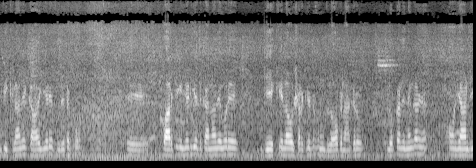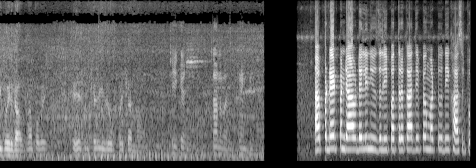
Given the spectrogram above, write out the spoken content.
ਵਹੀਕਲਾਂ ਦੇ ਕਾਗਜ਼ ਜਿਹੜੇ ਪੂਰੇ ਰੱਖੋ ਤੇ ਪਾਰਕਿੰਗ ਜਿਹੜੀ ਹੈ ਦੁਕਾਨਾਂ ਦੇ ਮੂਹਰੇ ਦੇਖ ਕੇ ਲਾਓ ਸੜਕ ਨੂੰ ਬਲੌਕ ਨਾ ਕਰੋ। ਲੋਕਾਂ ਦੇ ਲੰਘਣ ਆਉਣ ਜਾਣ ਦੀ ਕੋਈ ਰੁਕਾਵਟ ਨਾ ਪਵੇ। ਇਸ ਤਰੀਕੇ ਦੀ ਲੋਕ ਪਰੇਸ਼ਾਨ ਨਾ ਹੋਣ। ਠੀਕ ਹੈ ਜੀ। ਧੰਨਵਾਦ thank you update Punjab daily news ਲਈ ਪੱਤਰਕਾਰ ਦੀਪਕ ਮੱਟੂ ਦੀ ਖਾਸ ਰਿਪੋਰਟ।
